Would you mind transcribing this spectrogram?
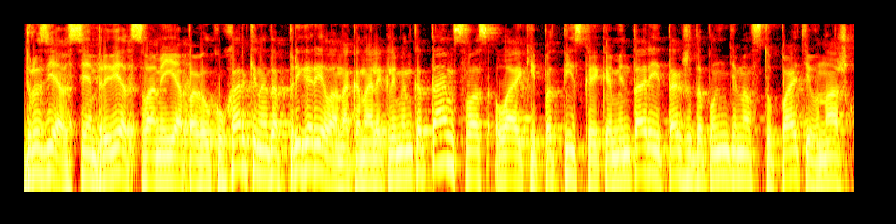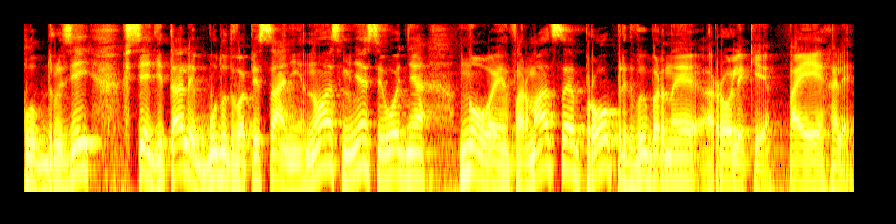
Друзья, всем привет! С вами я, Павел Кухаркин. Это «Пригорело» на канале Клименко Тайм. Вас лайки, подписка и комментарии. Также дополнительно вступайте в наш клуб друзей. Все детали будут в описании. Ну а с меня сегодня новая информация про предвыборные ролики. Поехали!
